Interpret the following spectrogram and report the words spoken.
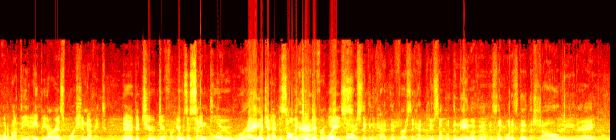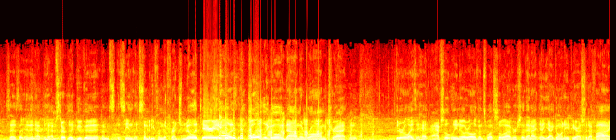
what about the APRS portion of it? The the two different. It was the same clue, Right. But you had to solve it Yeah. two different ways. So I was thinking it had at first it had to do something with the name of it. It's like what does the the shal mean, right? And then I- I'm starting like, googling it. and I'm seeing like somebody from the French military and all this, totally going down the wrong track. And didn't realize it had absolutely no relevance whatsoever. So then I yeah I go on APRS.fi,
